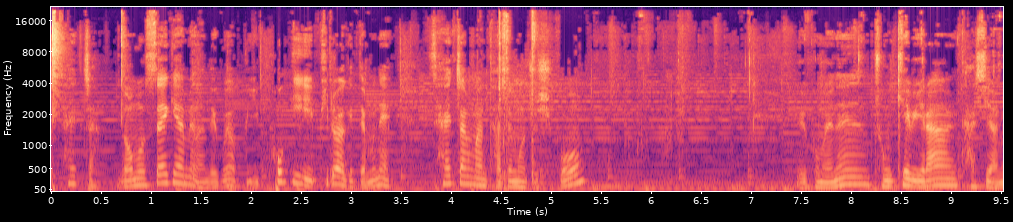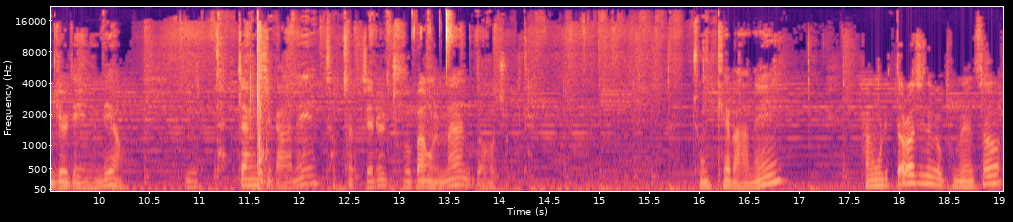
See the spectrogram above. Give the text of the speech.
살짝 너무 세게 하면 안 되고요. 이 폭이 필요하기 때문에 살짝만 다듬어 주시고 여기 보면은 종캡이랑 다시 연결되어 있는데요. 이 닷장식 안에 접착제를 두 방울만 넣어줍니다. 종캡 안에 방울이 떨어지는 걸 보면서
